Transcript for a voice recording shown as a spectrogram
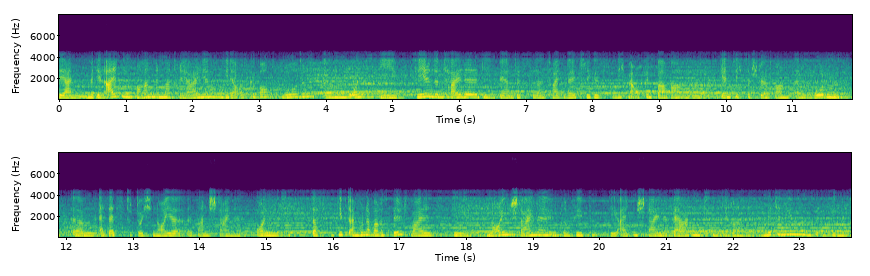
der, mit den alten vorhandenen Materialien wieder aufgebaut wurde ähm, und die fehlenden Teile, die während des äh, Zweiten Weltkrieges nicht mehr auffindbar waren oder gänzlich zerstört waren, ähm, wurden ähm, ersetzt durch neue Sandsteine. Und das gibt ein wunderbares Bild, weil die neuen Steine im Prinzip die alten Steine bergend in ihrer Mitte nehmen, sie mit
